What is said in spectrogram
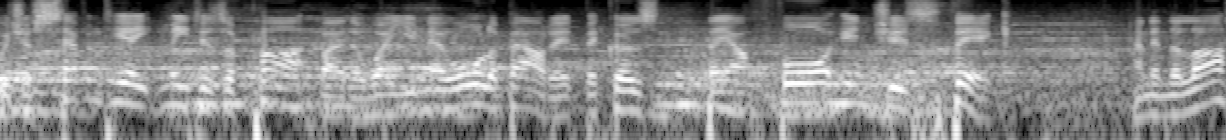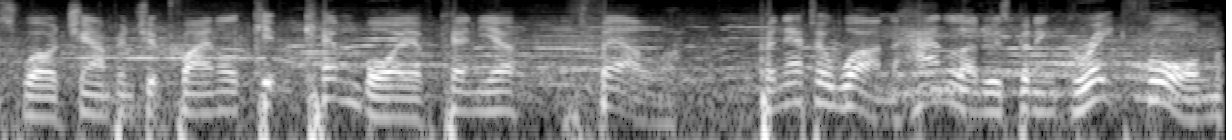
which are 78 meters apart, by the way, you know all about it because they are four inches thick and in the last World Championship final, Kip Kemboi of Kenya fell. Panetta won. Hanlon, who's been in great form,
